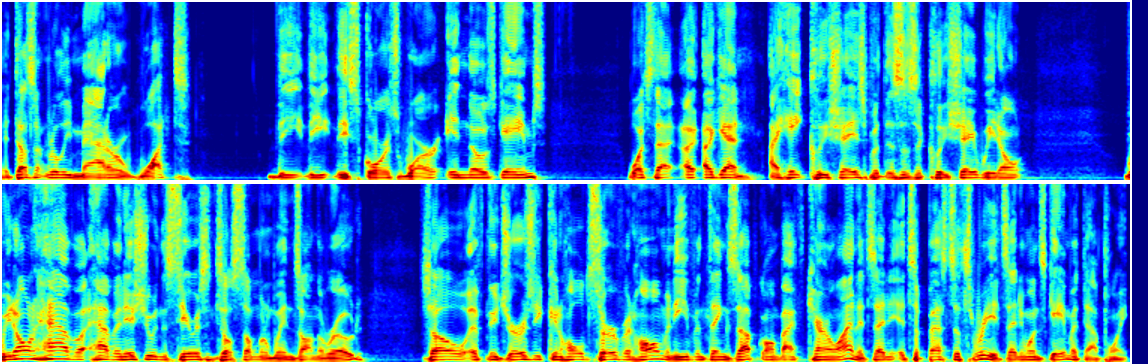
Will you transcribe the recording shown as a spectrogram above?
It doesn't really matter what the, the the scores were in those games. What's that? A- Again, I hate cliches, but this is a cliche. We don't we don't have a, have an issue in the series until someone wins on the road. So if New Jersey can hold serve at home and even things up, going back to Carolina, it's any, it's a best of three. It's anyone's game at that point.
